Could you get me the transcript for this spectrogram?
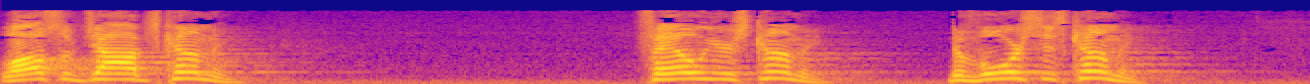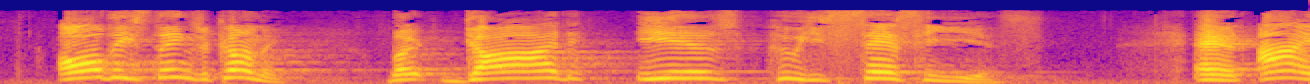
Loss of job's coming. Failure's coming. Divorce is coming. All these things are coming. But God is who He says He is. And I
